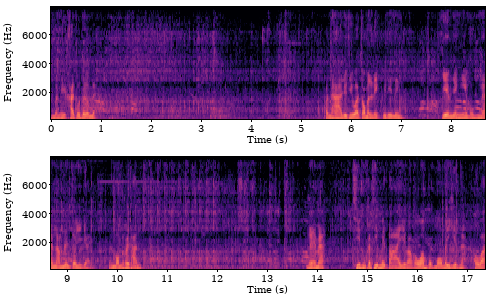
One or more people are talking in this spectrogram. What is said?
เหมือนคล้ายตัวเดิมแหละ ปัญหาอยู่ที่ว่าจอมันเล็กไปนิดนึง เกมอย่างนี้ผมแนะนำเล่นจอใหญ่ๆ มันมองไม่ค่อยทันเห็นไหม ทิมก็ทิมไม่ตายเห็นปะเพราะว่าผมมองไม่เห็นนะเพราะว่า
